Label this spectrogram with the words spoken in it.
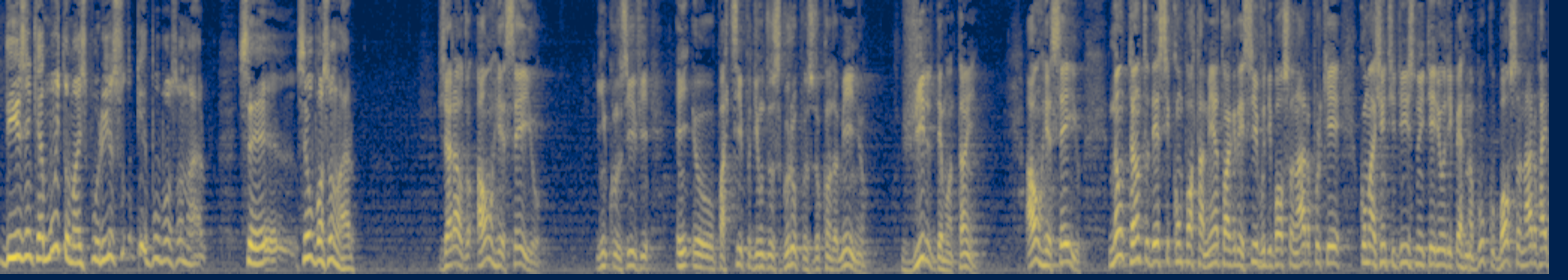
Dizem que é muito mais por isso do que por Bolsonaro ser, ser o Bolsonaro. Geraldo, há um receio, inclusive eu participo de um dos grupos do condomínio, Ville de Montanha, há um receio não tanto desse comportamento agressivo de Bolsonaro, porque, como a gente diz no interior de Pernambuco, Bolsonaro vai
